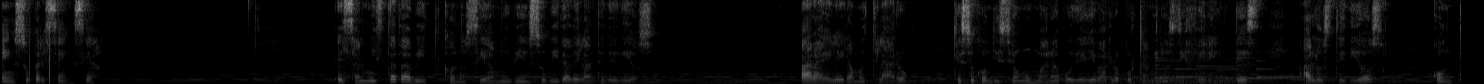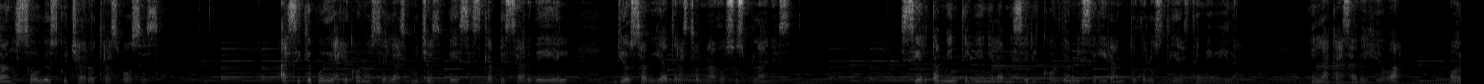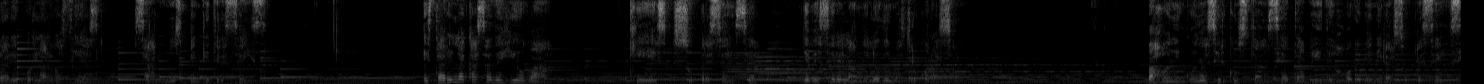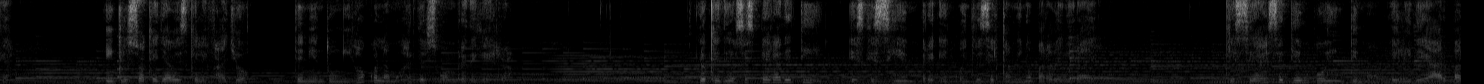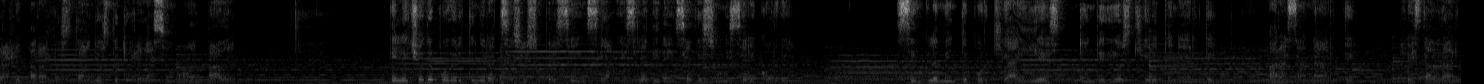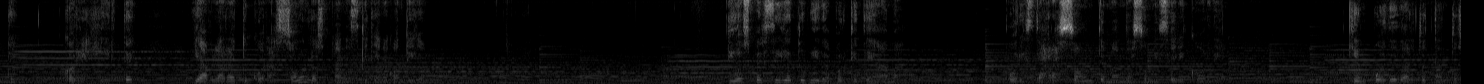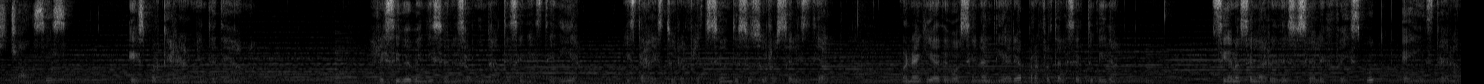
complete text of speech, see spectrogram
en su presencia. El salmista David conocía muy bien su vida delante de Dios. Para él era muy claro que su condición humana podía llevarlo por caminos diferentes a los de Dios con tan solo escuchar otras voces. Así que podía reconocer las muchas veces que a pesar de él, Dios había trastornado sus planes. Ciertamente el bien y la misericordia me seguirán todos los días de mi vida. En la casa de Jehová moraré por largos días. Salmos 23:6. Estar en la casa de Jehová, que es su presencia, debe ser el anhelo de nuestro corazón. Bajo ninguna circunstancia David dejó de venir a su presencia, incluso aquella vez que le falló, teniendo un hijo con la mujer de su hombre de guerra. Lo que Dios espera de ti es que siempre encuentres el camino para venir a Él. Que sea ese tiempo íntimo el ideal para reparar los daños de tu relación con el Padre. El hecho de poder tener acceso a su presencia es la evidencia de su misericordia. Simplemente porque ahí es donde Dios quiere tenerte para sanarte, restaurarte, corregirte y hablar a tu corazón los planes que tiene contigo. Dios persigue tu vida porque te ama. Por esta razón te manda su misericordia. Quien puede darte tantos chances es porque realmente te ama. Recibe bendiciones abundantes en este día. Esta es tu reflexión de susurro celestial, una guía devocional diaria para fortalecer tu vida. Síguenos en las redes sociales Facebook e Instagram.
